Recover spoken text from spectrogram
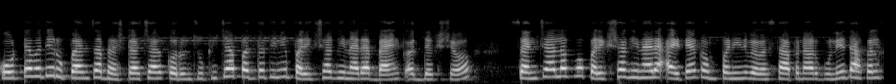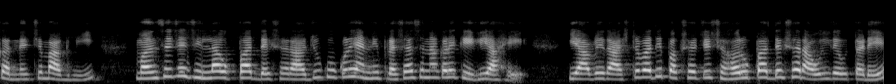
कोट्यवधी रुपयांचा भ्रष्टाचार करून चुकीच्या पद्धतीने परीक्षा घेणाऱ्या बँक अध्यक्ष संचालक व परीक्षा घेणाऱ्या आय टी आय कंपनीने व्यवस्थापनावर गुन्हे दाखल करण्याची मागणी मनसेचे जिल्हा उपाध्यक्ष राजू कुकडे यांनी प्रशासनाकडे केली आहे. यावेळी राष्ट्रवादी पक्षाचे शहर उपाध्यक्ष राहुल देवतडे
